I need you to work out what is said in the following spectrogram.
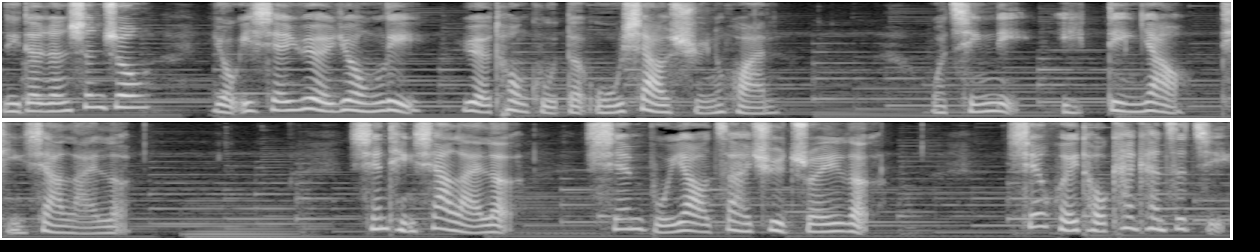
你的人生中有一些越用力越痛苦的无效循环，我请你一定要停下来了。先停下来了，先不要再去追了，先回头看看自己。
